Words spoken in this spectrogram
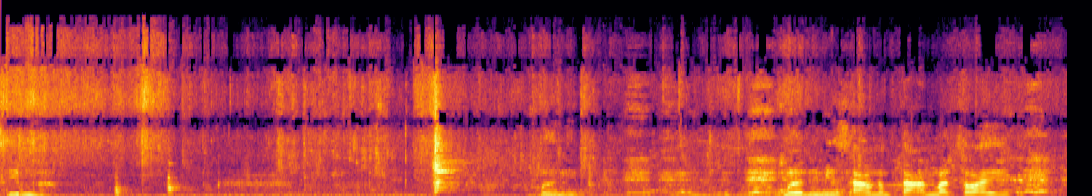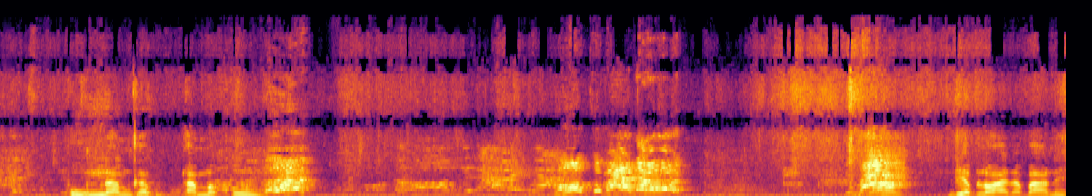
ซิมนะเมื่อนี้เมื่อนี้มีสาวน้ำตาลมาซอยปรุงน้ำครับตำมะคุงเออหอบก็มาแล้วมาอะเรียบร้อยแล้วบานนี่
